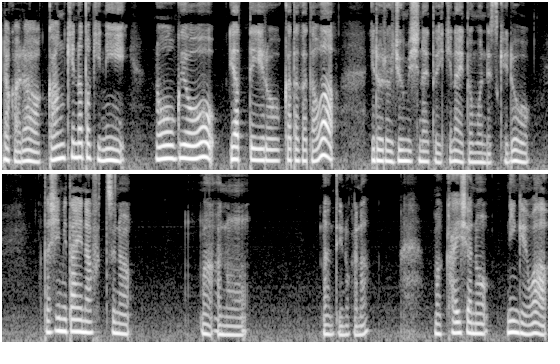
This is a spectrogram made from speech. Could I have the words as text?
だから換気の時に農業をやっている方々はいろいろ準備しないといけないと思うんですけど私みたいな普通のまああのなんていうのかな、まあ、会社の人間は、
